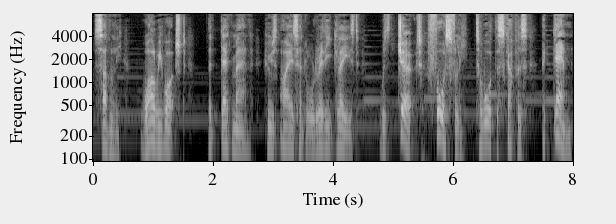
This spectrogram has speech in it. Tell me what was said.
Suddenly, while we watched, the dead man, whose eyes had already glazed, was jerked forcefully toward the scuppers again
